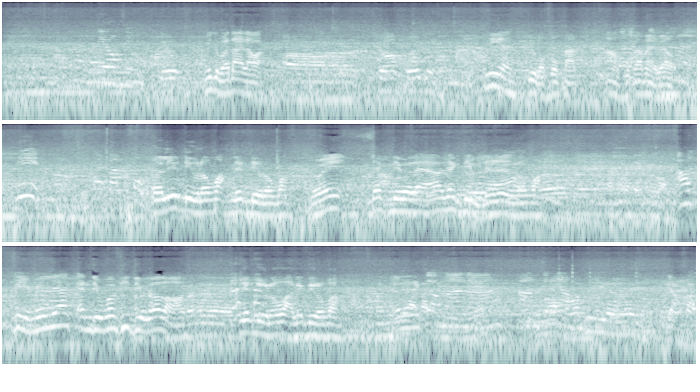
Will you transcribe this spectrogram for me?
ฟ ดียวไม่ถือว่าได้แล้วอะตัวโค้ดอยู่ตรงไหนนี่ไงอยู่กับโฟกัสอ้าวโฟกัสไหนแล้วนี่ปลาปกเออเรียกดิวแล้ววะเรียกดิวแล้ววะเฮ้ยเรียกดิวแล้วเรียกดิวแล้วแล้ววะอ้าวปีไม่เรียกแอนดิวว่าพี่ดิวแล้วเหรอเรียกดิวแล้ววะเรียกดิวแล้ววะเกือบมานะอ่านจะยังอยากแบบ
